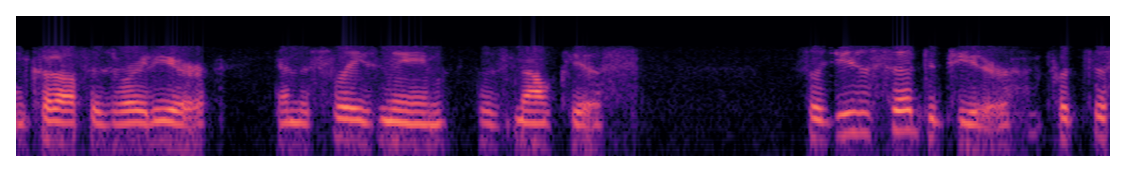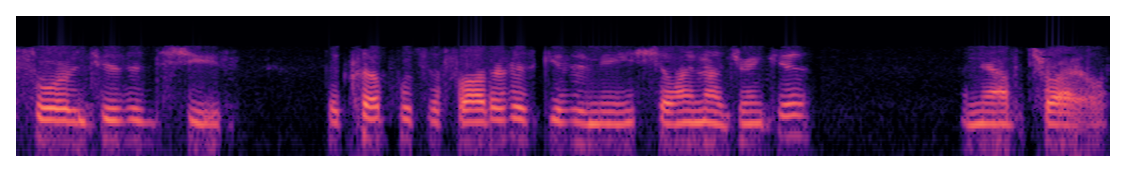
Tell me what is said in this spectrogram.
and cut off his right ear, and the slave's name was Malchus. So Jesus said to Peter, Put the sword into the sheath. The cup which the Father has given me, shall I not drink it? And now the trials.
